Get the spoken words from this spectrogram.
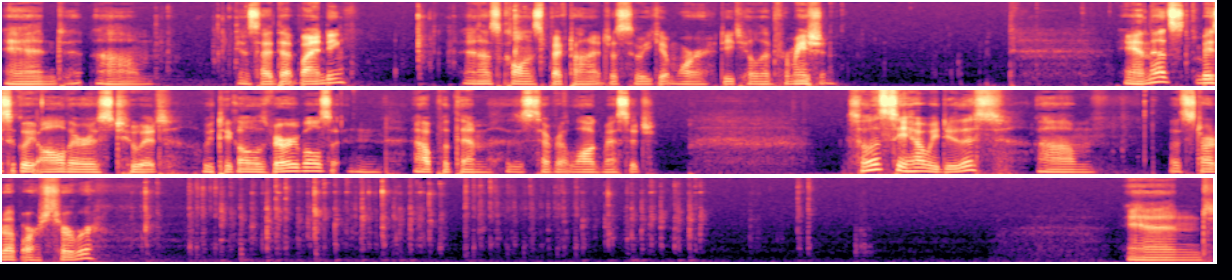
and um, inside that binding. And let's call inspect on it just so we get more detailed information. And that's basically all there is to it. We take all those variables and output them as a separate log message. So let's see how we do this. Um, let's start up our server. And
